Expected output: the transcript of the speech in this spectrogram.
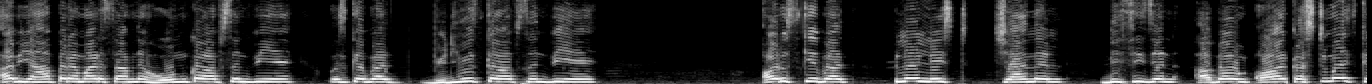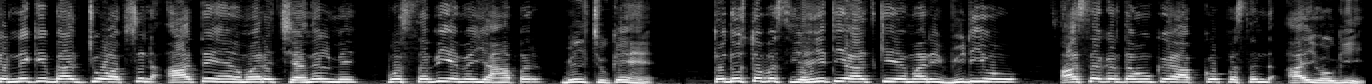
अब यहाँ पर हमारे सामने होम का ऑप्शन भी है, उसके बाद वीडियोज़ का ऑप्शन भी है, और उसके बाद प्लेलिस्ट चैनल डिसीज़न अबाउट और कस्टमाइज करने के बाद जो ऑप्शन आते हैं हमारे चैनल में, वो सभी हमें यहाँ पर मिल चुके हैं। तो दोस्तों, बस यही थी आज की हमारी वीडियो आशा करता हूँ कि आपको पसंद आई होगी।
